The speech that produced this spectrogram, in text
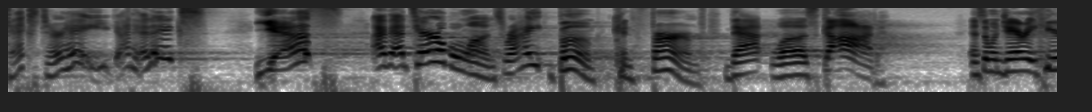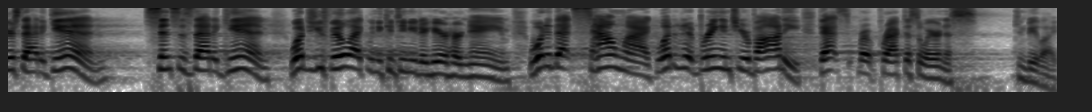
text her. Hey, you got headaches? Yes. I've had terrible ones, right? Boom, confirmed. That was God. And so when Jerry hears that again, senses that again, what did you feel like when you continue to hear her name? What did that sound like? What did it bring into your body? That's what practice awareness can be like,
